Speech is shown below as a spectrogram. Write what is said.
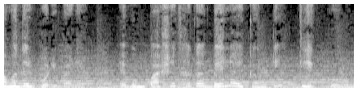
আমাদের পরিবারে এবং পাশে থাকা বেল আইকনটি ক্লিক করুন।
